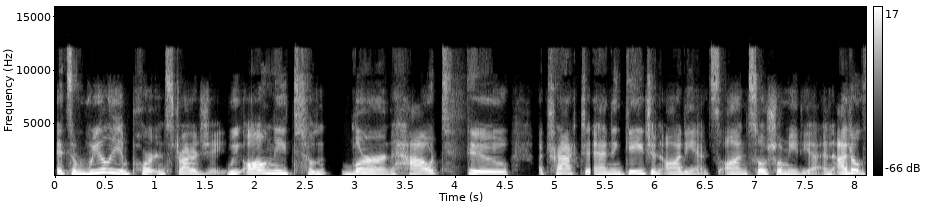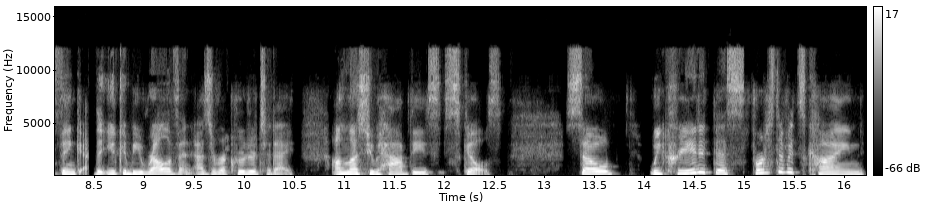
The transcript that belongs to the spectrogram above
It's a really important strategy. We all need to learn how to attract and engage an audience on social media. And I don't think that you can be relevant as a recruiter today unless you have these skills. So we created this first of its kind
